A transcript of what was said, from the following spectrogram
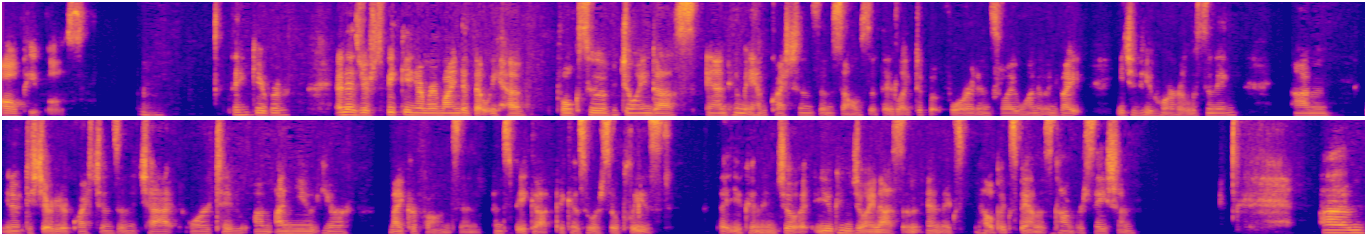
all peoples. Mm-hmm. thank you ruth. And as you're speaking i'm reminded that we have folks who have joined us and who may have questions themselves that they'd like to put forward. And so i want to invite each of you who are listening um, you know to share your questions in the chat or to um, unmute your microphones and, and speak up because we're so pleased that you can enjoy you can join us and, and ex- help expand this conversation. Um,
